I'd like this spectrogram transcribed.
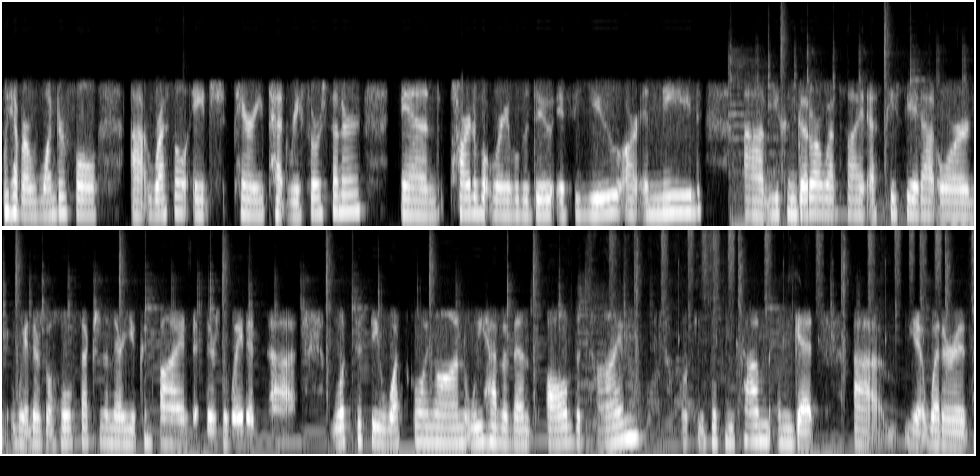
we have our wonderful uh, Russell H. Perry Pet Resource Center. And part of what we're able to do, if you are in need, um, you can go to our website, spca.org. There's a whole section in there you can find. There's a way to uh, look to see what's going on. We have events all the time where people can come and get, uh, you know, whether it's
